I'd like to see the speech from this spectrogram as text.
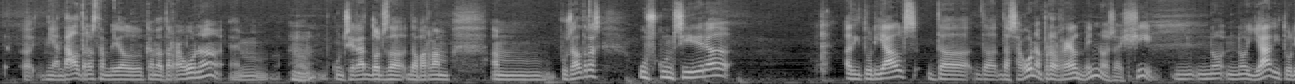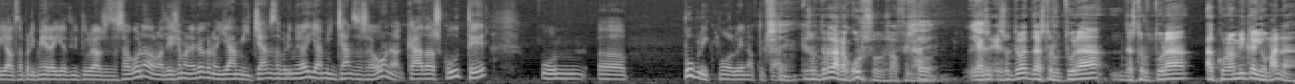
uh, n'hi ha d'altres també al Camp de Tarragona, hem mm. considerat doncs, de, de parlar amb, amb vosaltres, us considera editorials de, de, de segona, però realment no és així. No, no hi ha editorials de primera i editorials de segona, de la mateixa manera que no hi ha mitjans de primera i hi ha mitjans de segona. Cadascú té un eh, públic molt ben acotat. Sí. És un tema de recursos, al final. Sí. Ha... És, és un tema d'estructura econòmica i humana.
